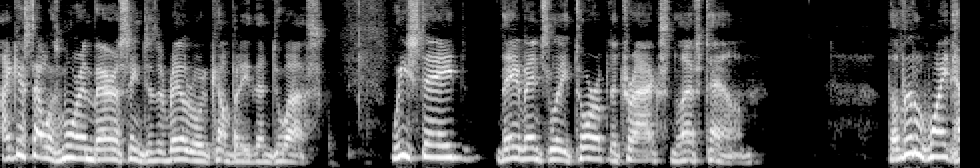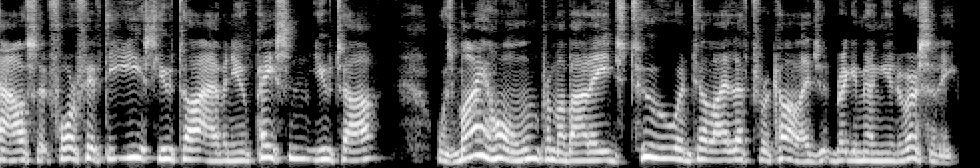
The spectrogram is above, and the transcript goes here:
I guess that was more embarrassing to the railroad company than to us. We stayed. They eventually tore up the tracks and left town. The little white house at 450 East Utah Avenue, Payson, Utah, was my home from about age two until I left for college at Brigham Young University.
